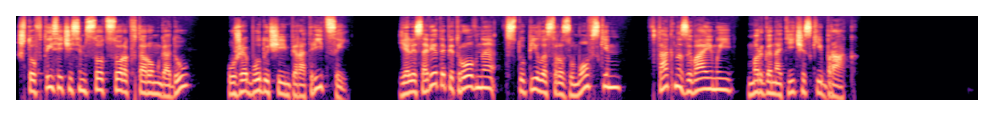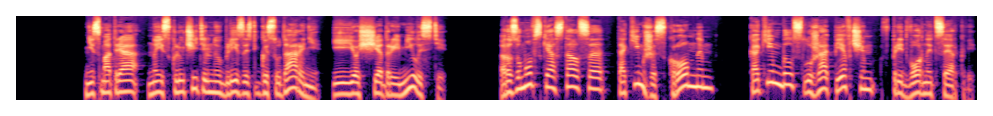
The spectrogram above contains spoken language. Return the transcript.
что в 1742 году, уже будучи императрицей, Елисавета Петровна вступила с Разумовским в так называемый марганатический брак. Несмотря на исключительную близость к государыне и ее щедрые милости, Разумовский остался таким же скромным, каким был служа певчим в придворной церкви.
